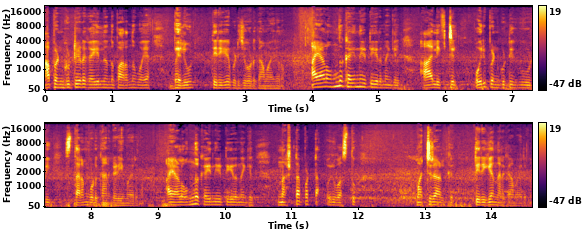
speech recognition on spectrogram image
ആ പെൺകുട്ടിയുടെ കയ്യിൽ നിന്ന് പറന്നുപോയ ബലൂൺ തിരികെ പിടിച്ചു കൊടുക്കാമായിരുന്നു. അയാൾ ഒന്ന് കൈ നീട്ടിയിരുന്നെങ്കിൽ ആ ലിഫ്റ്റിൽ ഒരു പെൺകുട്ടിക്ക് കൂടി സ്ഥലം കൊടുക്കാൻ കഴിയുമായിരുന്നു. അയാൾ ഒന്ന് കൈ നീട്ടിയിരുന്നെങ്കിൽ നഷ്ടപ്പെട്ട ഒരു വസ്തു മറ്റൊരാൾക്ക് തിരികെ നൽകാമായിരുന്നു.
